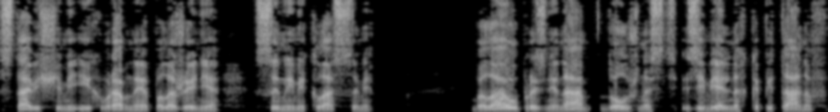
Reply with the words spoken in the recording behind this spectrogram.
ставящими их в равное положение с иными классами. Была упразднена должность земельных капитанов,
